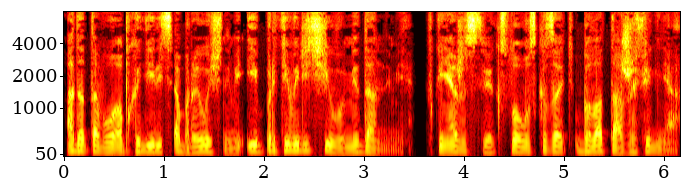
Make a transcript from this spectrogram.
а до того обходились обрывочными и противоречивыми данными. В княжестве, к слову сказать, была та же фигня.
